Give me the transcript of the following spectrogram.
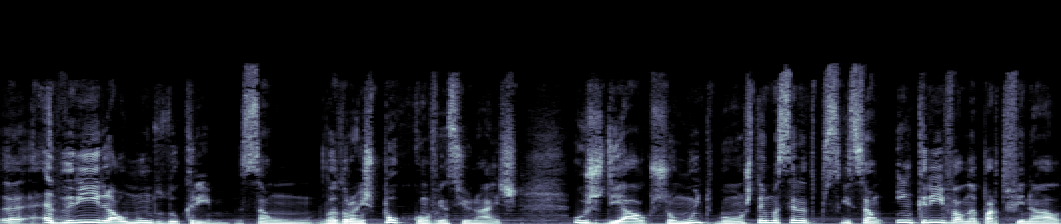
eh, aderir ao mundo do crime. São ladrões pouco convencionais, os diálogos são muito bons, tem uma cena de perseguição incrível na parte final,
